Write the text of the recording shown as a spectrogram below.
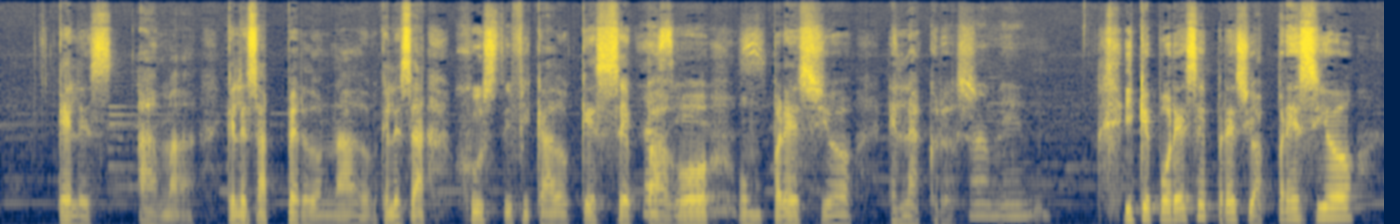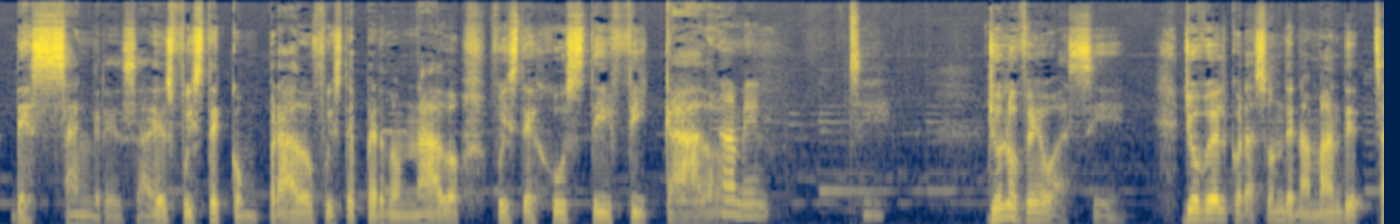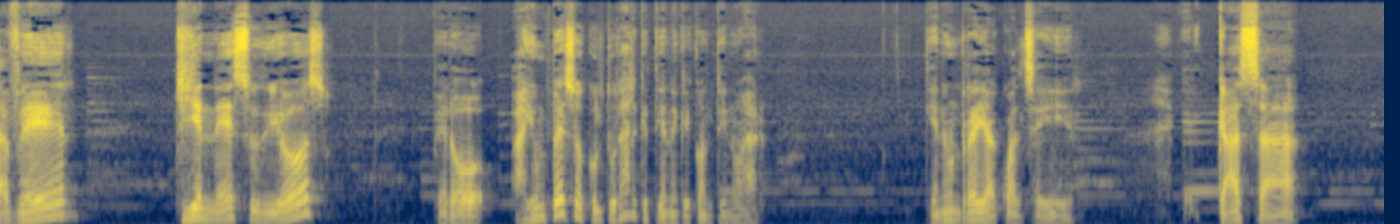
que les ama, que les ha perdonado, que les ha justificado, que se pagó un precio en la cruz. Amén. Y que por ese precio, a precio de sangre, ¿sabes? Fuiste comprado, fuiste perdonado, fuiste justificado. Amén. Sí. Yo lo veo así. Yo veo el corazón de Namán de saber quién es su Dios, pero hay un peso cultural que tiene que continuar. Tiene un rey al cual seguir. Eh, Casa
